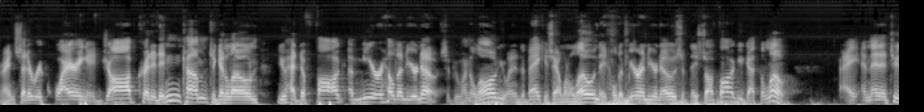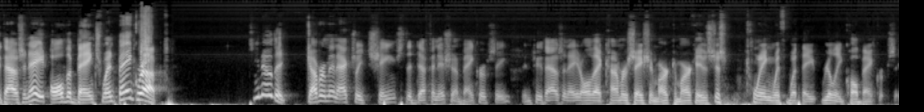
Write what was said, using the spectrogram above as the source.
Right? Instead of requiring a job, credit, income to get a loan, you had to fog a mirror held under your nose. If you want a loan, you went into the bank, you say, I want a loan. They'd hold a mirror under your nose. If they saw fog, you got the loan. Right? And then in 2008, all the banks went bankrupt. You know that government actually changed the definition of bankruptcy in 2008. All that conversation, mark to market, it was just toying with what they really call bankruptcy.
